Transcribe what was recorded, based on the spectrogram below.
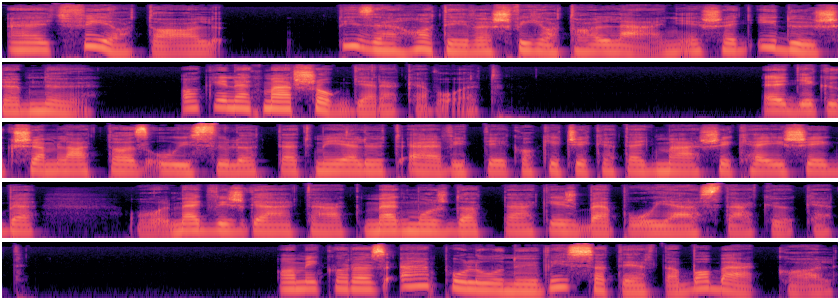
Egy fiatal, tizenhat éves fiatal lány és egy idősebb nő, akinek már sok gyereke volt. Egyikük sem látta az újszülöttet, mielőtt elvitték a kicsiket egy másik helyiségbe, ahol megvizsgálták, megmosdatták és bepójázták őket. Amikor az ápolónő visszatért a babákkal,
